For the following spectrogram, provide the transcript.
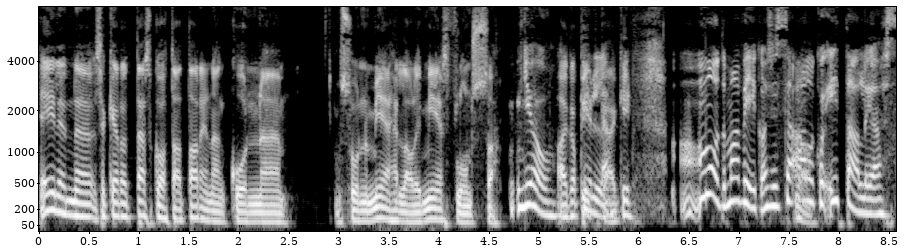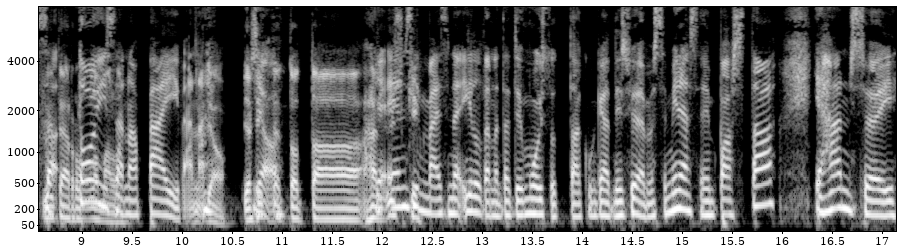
Eilen äh, sä kerroit tässä kohtaa tarinan, kun äh, sun miehellä oli miesflunssa. Joo, Aika kyllä. pitkäänkin. M- Muutama viikko. Siis se Joo. alkoi Italiassa toisena päivänä. Joo. Ja sitten tota, hän ja yski... ensimmäisenä iltana täytyy muistuttaa, kun käytiin syömässä. Minä söin pastaa ja hän söi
